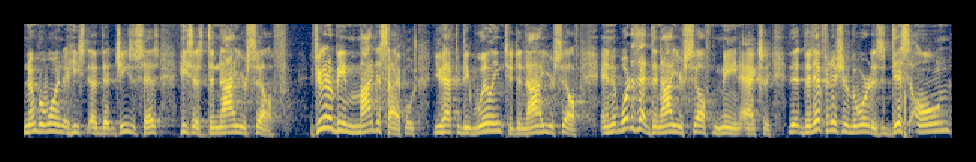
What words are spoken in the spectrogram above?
Number one, uh, that Jesus says, he says, deny yourself. If you're going to be my disciples, you have to be willing to deny yourself. And what does that deny yourself mean, actually? The, the definition of the word is disown,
